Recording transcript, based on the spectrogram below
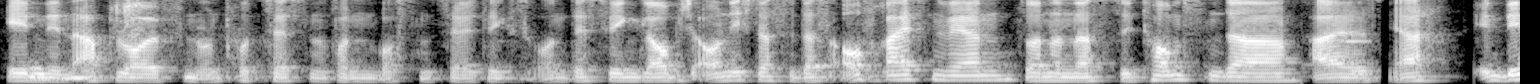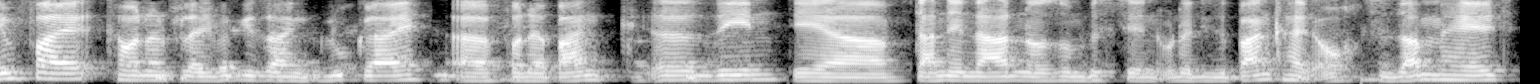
in den Abläufen und Prozessen von den Boston Celtics. Und deswegen glaube ich auch nicht, dass sie das aufreißen werden, sondern dass sie Thompson da als, ja, in dem Fall kann man dann vielleicht wirklich sagen, Glue Guy äh, von der Bank äh, sehen, der dann den Laden auch so ein bisschen oder diese Bank halt auch zusammenhält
